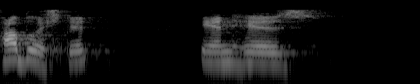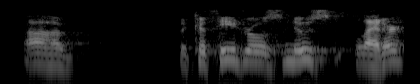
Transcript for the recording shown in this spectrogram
published it in his uh, the cathedral's newsletter,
